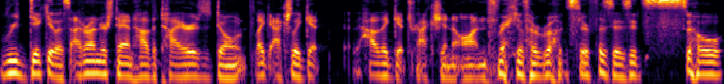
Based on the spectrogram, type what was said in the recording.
ridiculous. I don't understand how the tires don't like actually get how they get traction on regular road surfaces. It's so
